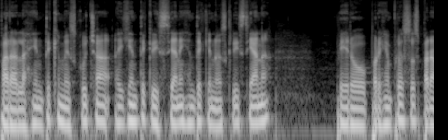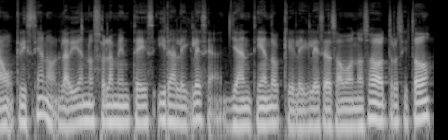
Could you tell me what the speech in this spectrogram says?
para la gente que me escucha, hay gente cristiana y gente que no es cristiana, pero por ejemplo esto es para un cristiano, la vida no solamente es ir a la iglesia, ya entiendo que la iglesia somos nosotros y todo,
